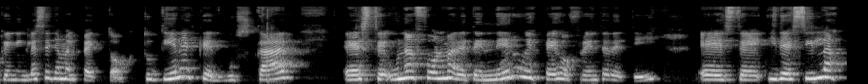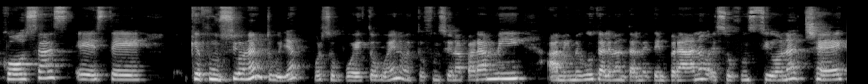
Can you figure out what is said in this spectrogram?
que en inglés se llama el pep talk. Tú tienes que buscar este, una forma de tener un espejo frente de ti este, y decir las cosas este, que funcionan tuyas, por supuesto, bueno, esto funciona para mí, a mí me gusta levantarme temprano, eso funciona, check,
